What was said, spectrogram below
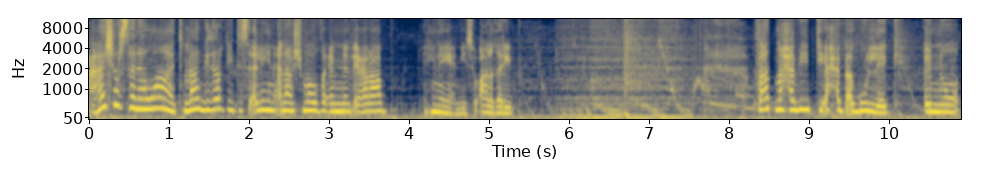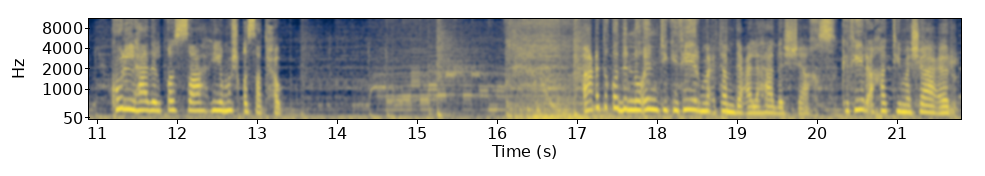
عشر سنوات ما قدرتي تسألين أنا وش موضعي من الإعراب؟ هنا يعني سؤال غريب. فاطمة حبيبتي أحب أقول لك أنه كل هذه القصة هي مش قصة حب. أعتقد أنه أنت كثير معتمدة على هذا الشخص كثير أخذتي مشاعر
